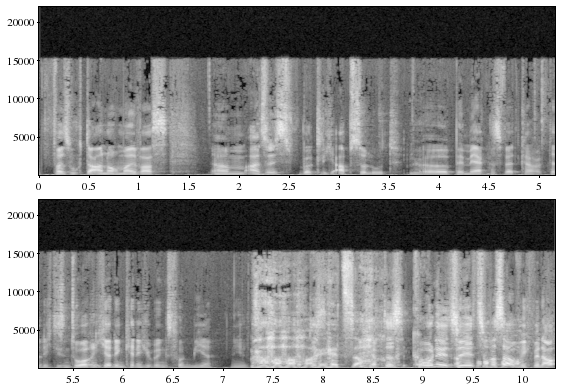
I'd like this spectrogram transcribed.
versucht da nochmal was. Ähm, also ist wirklich absolut ja. äh, bemerkenswert charakterlich. Diesen Torriecher, den kenne ich übrigens von mir, Nils. Ich habe das, jetzt auch. Ich hab das ohne, jetzt pass auf, ich bin auch,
